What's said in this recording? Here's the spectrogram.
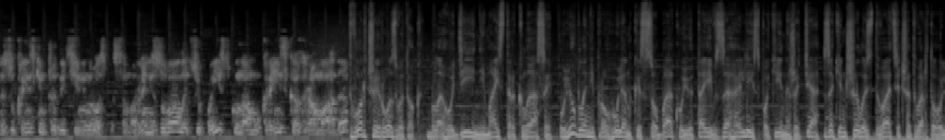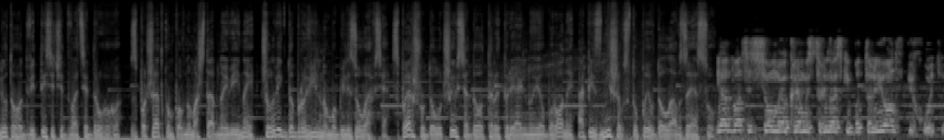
з українським традиційним розписом. Організували цю поїздку нам українська громада. Творчий розвиток, благодійні майстер-класи, улюблені прогулянки з собакою та і взагалі спокійне життя закінчилось 24 лютого 2022-го. З початком повномасштабної війни чоловік добровільно мобілізувався. Спершу долучився до територіальної оборони, а пізніше вступив до лав ЗСУ. Я 27-й окремий стрілецький батальйон в піхоті.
